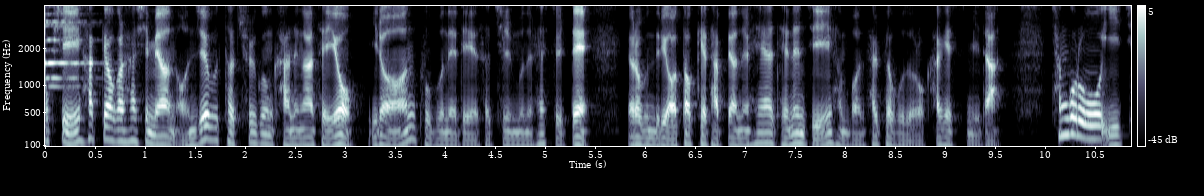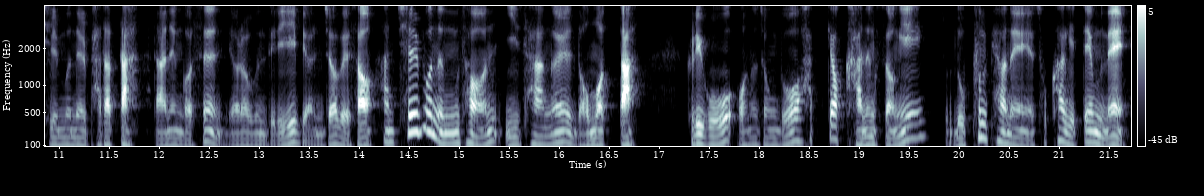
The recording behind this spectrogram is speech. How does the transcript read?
혹시 합격을 하시면 언제부터 출근 가능하세요? 이런 부분에 대해서 질문을 했을 때 여러분들이 어떻게 답변을 해야 되는지 한번 살펴보도록 하겠습니다. 참고로 이 질문을 받았다라는 것은 여러분들이 면접에서 한 7분 응선 이상을 넘었다. 그리고 어느 정도 합격 가능성이 좀 높은 편에 속하기 때문에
